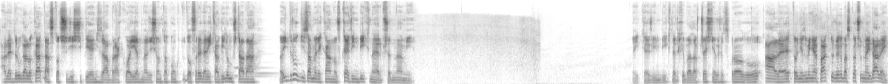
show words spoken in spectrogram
ale druga lokata 135, zabrakła jedna dziesiąta punktu do Frederika Willumstada. No i drugi z Amerykanów, Kevin Bickner przed nami. Kevin Bickner chyba za wcześnie wyszedł z progu, ale to nie zmienia faktu, że chyba skoczył najdalej.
